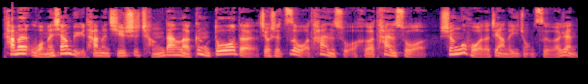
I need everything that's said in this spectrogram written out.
他们，我们相比于他们，其实是承担了更多的就是自我探索和探索生活的这样的一种责任。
